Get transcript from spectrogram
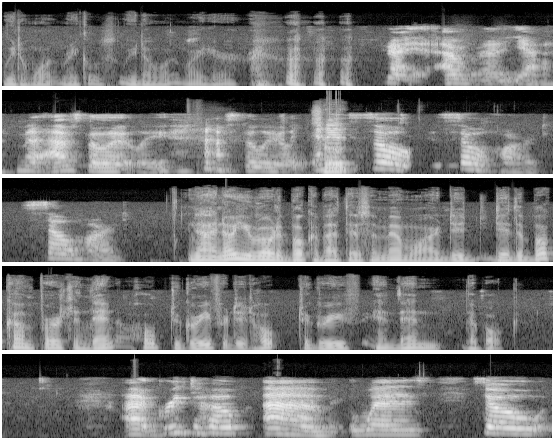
we don't want wrinkles. We don't want white hair Right. uh, yeah. absolutely. Absolutely. And so, it's so it's so hard. So hard. Now I know you wrote a book about this, a memoir. Did did the book come first and then Hope to Grief, or did Hope to Grief and then the book? Uh, Grief to Hope um, was so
